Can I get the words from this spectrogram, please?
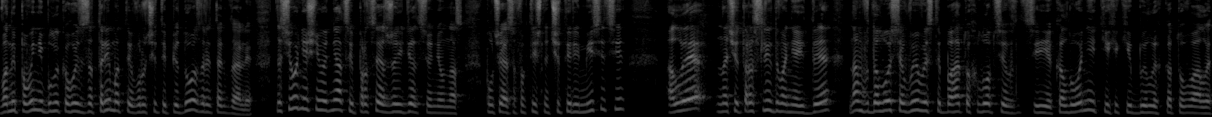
вони повинні були когось затримати, вручити підозри і так далі. До сьогоднішнього дня цей процес вже йде сьогодні. У нас виходить фактично 4 місяці. Але, значить, розслідування йде. Нам вдалося вивезти багато хлопців з цієї колонії, тих, які били, їх катували,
